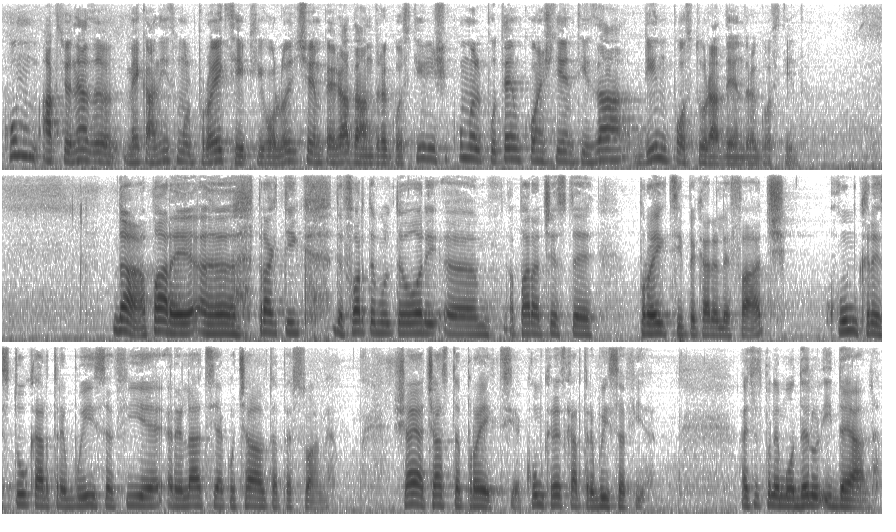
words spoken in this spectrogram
Cum acționează mecanismul proiecției psihologice în perioada îndrăgostirii și cum îl putem conștientiza din postura de îndrăgostit? Da, apare, uh, practic, de foarte multe ori uh, apar aceste proiecții pe care le faci, cum crezi tu că ar trebui să fie relația cu cealaltă persoană. Și ai această proiecție, cum crezi că ar trebui să fie. Hai să spunem modelul ideal.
